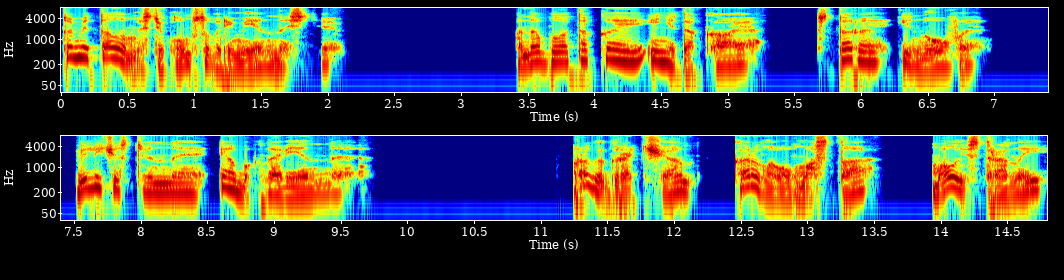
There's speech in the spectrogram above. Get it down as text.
то металлом и стеклом современности. Она была такая и не такая, старая и новая, величественная и обыкновенная. Прага Грачан, Карлова моста, малой страны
